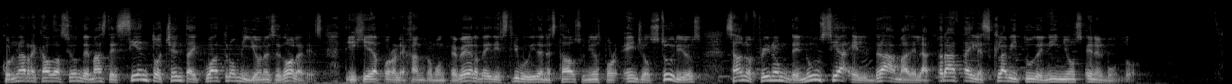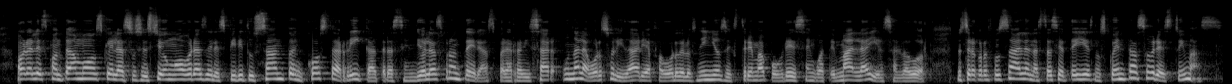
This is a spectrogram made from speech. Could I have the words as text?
con una recaudación de más de 184 millones de dólares. Dirigida por Alejandro Monteverde y distribuida distribuida en Estados Unidos por Angel Studios, Sound of Freedom denuncia el drama de la trata y la esclavitud de niños en el mundo. Ahora les contamos que la Asociación Obras del Espíritu Santo en Costa Rica trascendió las fronteras para realizar una labor solidaria a favor de los niños de extrema pobreza en Guatemala y El Salvador. Nuestra corresponsal Anastasia Telles nos cuenta sobre esto y más.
